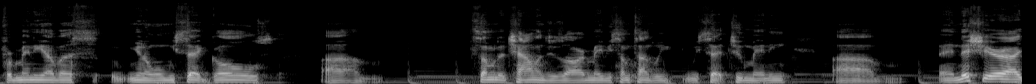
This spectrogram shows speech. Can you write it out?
for many of us, you know, when we set goals, um, some of the challenges are maybe sometimes we, we set too many. Um, and this year I,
